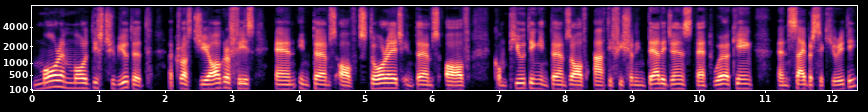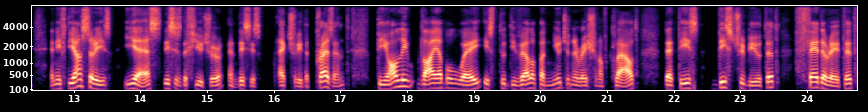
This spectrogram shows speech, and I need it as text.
more and more distributed across geographies and in terms of storage, in terms of computing, in terms of artificial intelligence, networking, and cybersecurity? And if the answer is yes, this is the future and this is actually the present, the only viable way is to develop a new generation of cloud that is distributed, federated,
